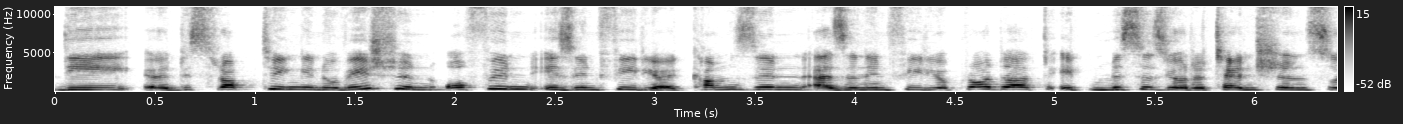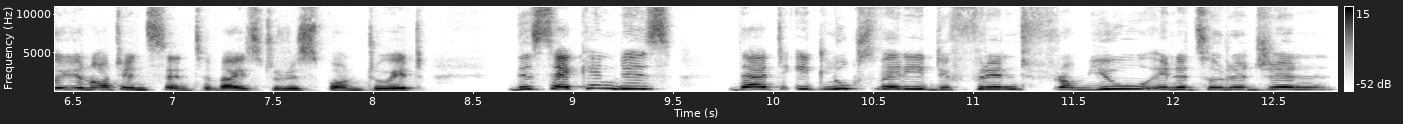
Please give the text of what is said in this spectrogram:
the uh, disrupting innovation often is inferior. It comes in as an inferior product. It misses your attention so you're not incentivized to respond to it. The second is that it looks very different from you in its origin.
